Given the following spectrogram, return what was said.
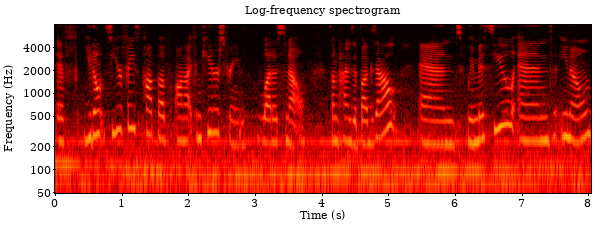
If you don't see your face pop up on that computer screen, let us know. Sometimes it bugs out and we miss you and, you know,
